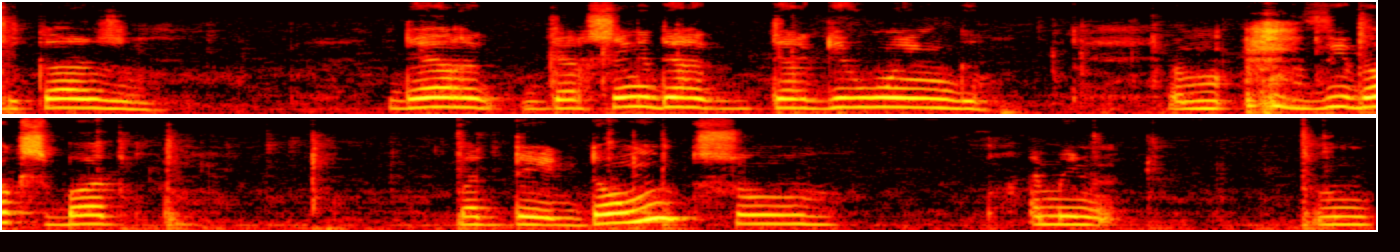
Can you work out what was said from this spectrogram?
because they're they're saying they're they're giving um, V Bucks, but but they don't. So I mean Mm,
